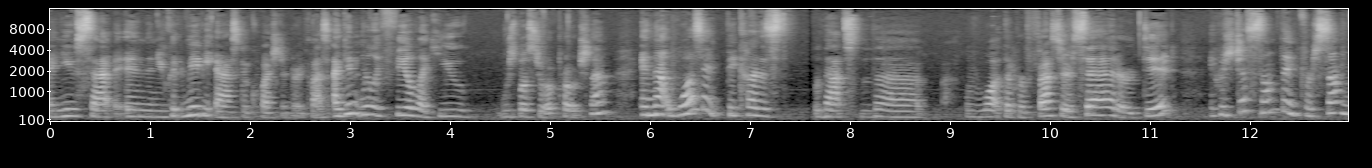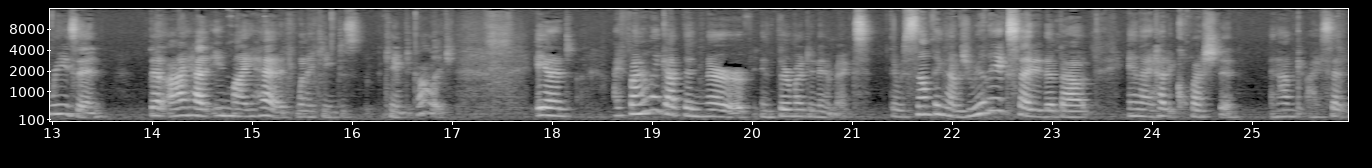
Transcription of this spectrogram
and you sat, and then you could maybe ask a question during class. I didn't really feel like you were supposed to approach them, and that wasn't because that's the what the professor said or did. It was just something for some reason that I had in my head when I came to came to college, and I finally got the nerve in thermodynamics. There was something I was really excited about, and I had a question, and I'm, I said,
